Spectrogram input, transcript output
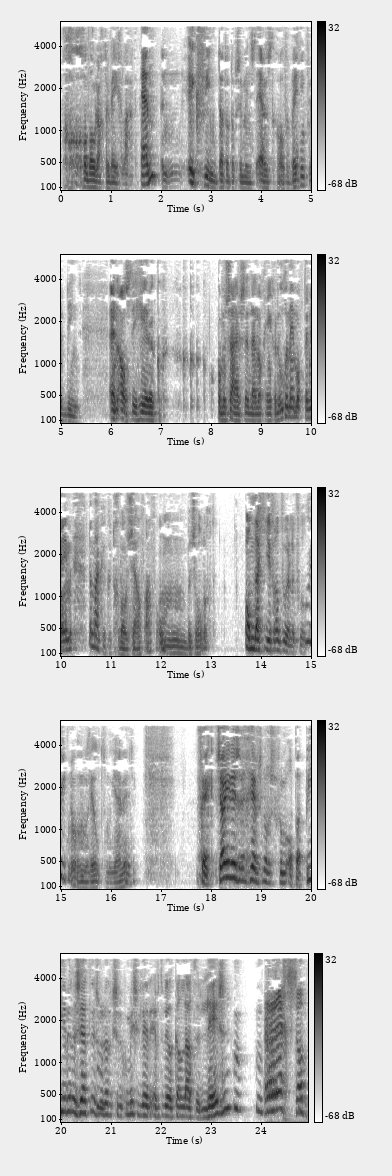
gewoon achterwege laten. En? Ik vind dat het op zijn minst ernstige overweging verdient. En als de heren commissarissen daar nog geen genoegen mee mochten nemen, dan maak ik het gewoon zelf af, onbezoldigd. Omdat je je verantwoordelijk voelt. Hoe je het nog wilt, moet jij weten. Freek, zou je deze gegevens nog eens voor me op papier willen zetten, zodat ik ze de commissieleden eventueel kan laten lezen? Rechtsop.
